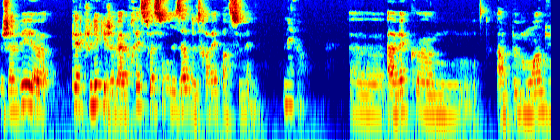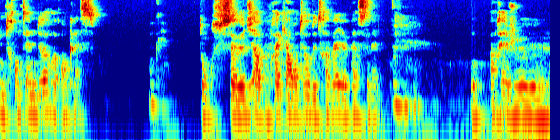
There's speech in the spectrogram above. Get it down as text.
J'avais calculé que j'avais à peu près 70 heures de travail par semaine. D'accord. avec un peu moins d'une trentaine d'heures en classe. Ok. Donc ça veut dire à peu près 40 heures de travail personnel. Mhm. Bon, après, je,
